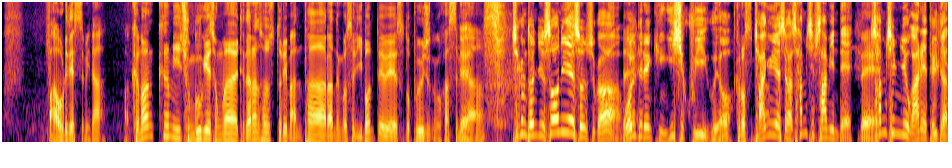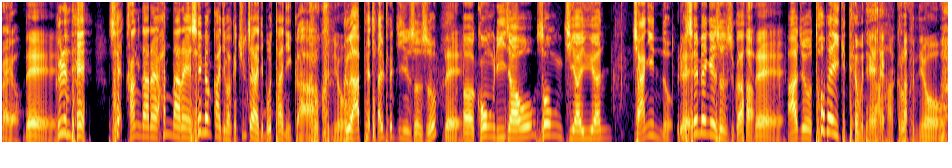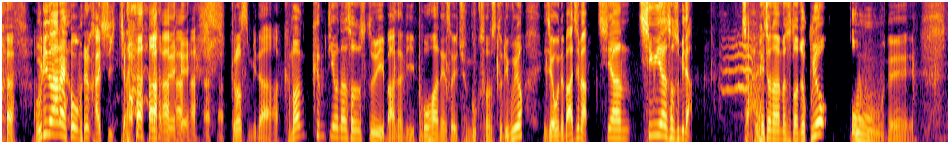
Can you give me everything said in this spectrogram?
파울이 됐습니다. 아, 그만큼 이 중국에 정말 대단한 선수들이 많다라는 것을 이번 대회에서도 보여주는 것 같습니다. 지금 던진 써니의 선수가 네. 월드 랭킹 29위이고요. 그렇습니다. 장유혜가 33인데 네. 36 안에 들잖아요. 네. 그런데 세- 각 나라에 한 나라에 세 명까지밖에 출전하지 못하니까 그렇군요. 그 앞에 잘 던지는 선수 네. 어, 공 리자오, 송 지아유안, 장인누 이렇게 네. 세 명의 선수가 네. 아주 톱에 있기 때문에 아, 그렇군요. 우리나라에 오면 갈 수 있죠. 네. 그렇습니다. 그만큼 뛰어난 선수들이 많은 이 포환에서의 중국 선수들이고요. 이제 오늘 마지막 치앙 칭위안 선수입니다. 자, 회전하면서 던졌고요. 오, 네.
